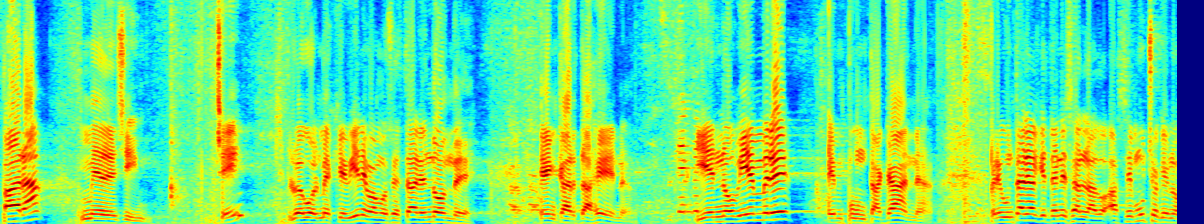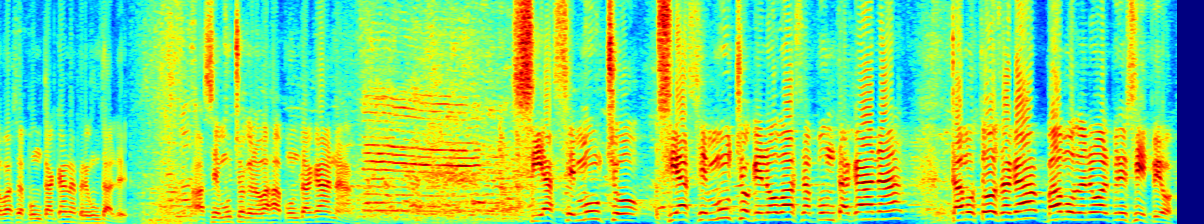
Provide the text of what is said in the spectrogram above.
para Medellín. ¿Sí? Luego el mes que viene vamos a estar en dónde? En Cartagena. Y en noviembre en Punta Cana. Preguntale al que tenés al lado, ¿hace mucho que no vas a Punta Cana? Pregúntale. ¿Hace mucho que no vas a Punta Cana? Si hace mucho, si hace mucho que no vas a Punta Cana, estamos todos acá, vamos de nuevo al principio.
